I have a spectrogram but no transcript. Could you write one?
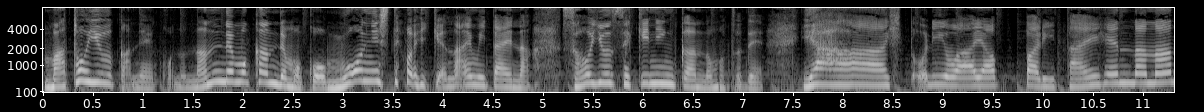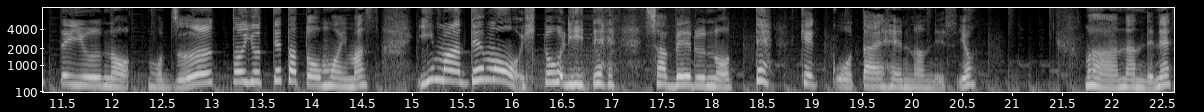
間というかね、この何でもかんでもこう無音にしてはいけないみたいな、そういう責任感のもとで、いやー、一人はやっぱり大変だなっていうの、もうずっと言ってたと思います。今でも一人で喋るのって結構大変なんですよ。まあなんでね、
